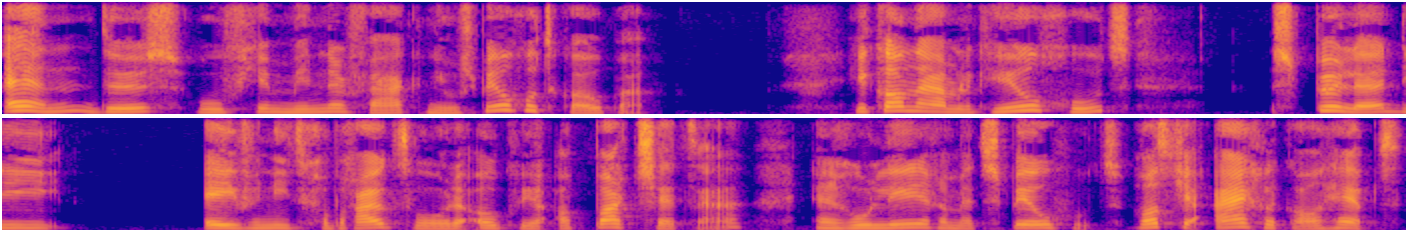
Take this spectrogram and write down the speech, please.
En dus hoef je minder vaak nieuw speelgoed te kopen. Je kan namelijk heel goed spullen die even niet gebruikt worden ook weer apart zetten en roleren met speelgoed, wat je eigenlijk al hebt.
